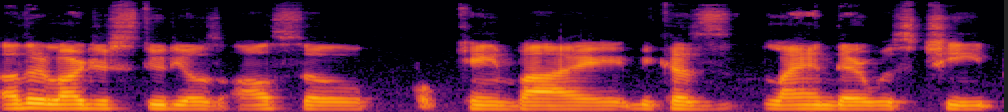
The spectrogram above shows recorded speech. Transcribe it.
other larger studios also came by because land there was cheap.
